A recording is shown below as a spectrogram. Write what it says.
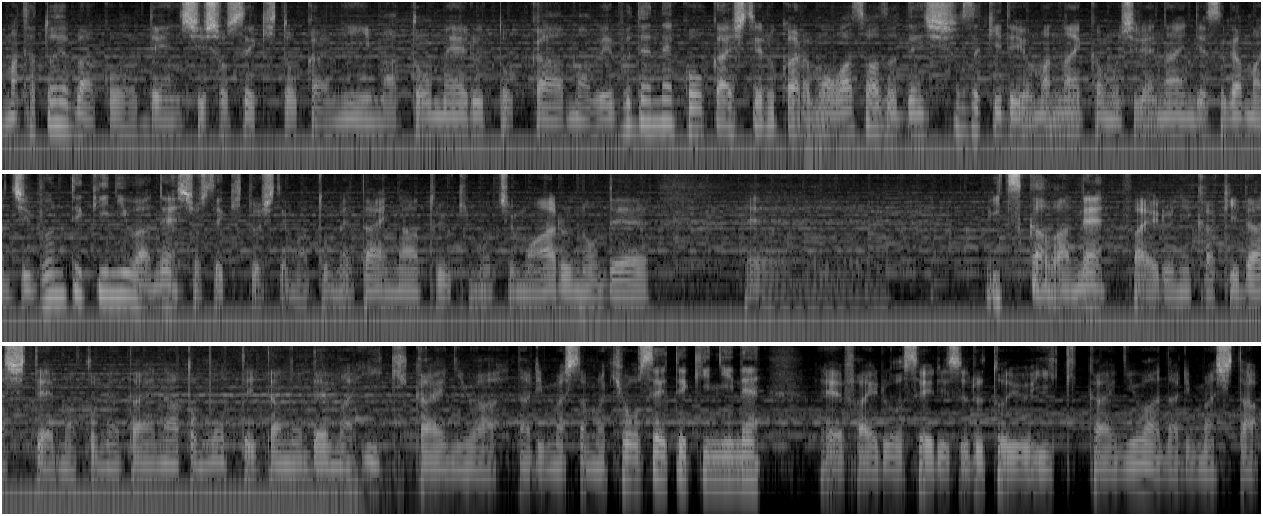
まあ、例えばこう電子書籍とかにまとめるとか、まあ、ウェブでね公開してるからもうわざわざ電子書籍で読まないかもしれないんですが、まあ、自分的にはね書籍としてまとめたいなという気持ちもあるので、えー、いつかはねファイルに書き出してまとめたいなと思っていたので、まあ、いい機会にはなりました、ま、強制的にね、え、ファイルを整理するといういい機会にはなりました。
